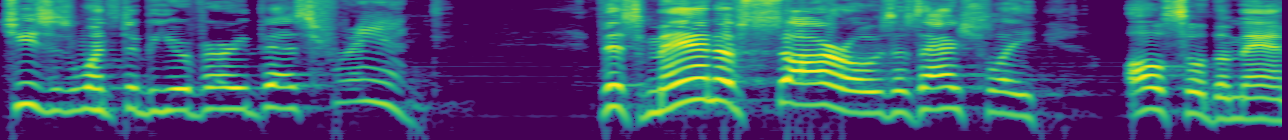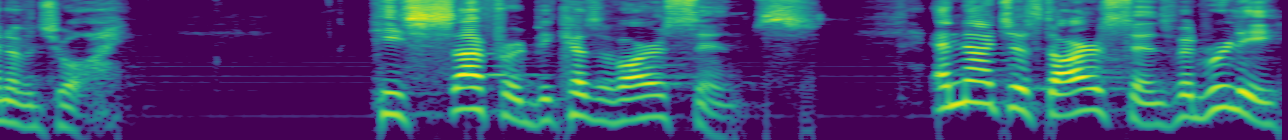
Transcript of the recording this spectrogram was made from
Jesus wants to be your very best friend. This man of sorrows is actually also the man of joy. He suffered because of our sins. And not just our sins, but really,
